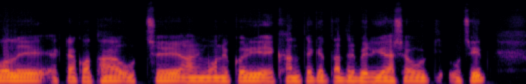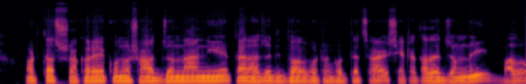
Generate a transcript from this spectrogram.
বলে একটা কথা উঠছে, আমি মনে করি এখান থেকে তাদের বেরিয়ে আসা উচিত। অর্থাৎ সরকারের কোনো সাহায্য না নিয়ে তারা যদি দল গঠন করতে চায়, সেটা তাদের জন্যই ভালো।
